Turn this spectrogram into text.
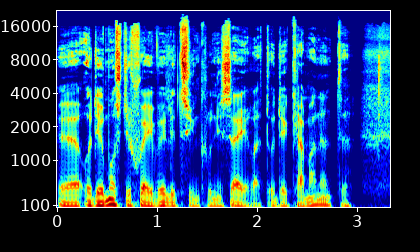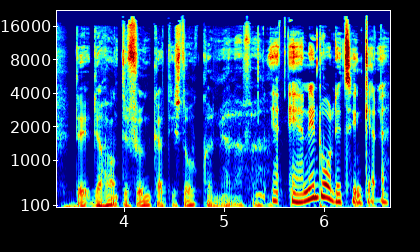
Eh, och det måste ske väldigt synkroniserat och det kan man inte. Det, det har inte funkat i Stockholm i alla fall. Är ni dåligt synkade?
